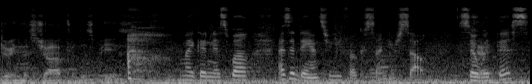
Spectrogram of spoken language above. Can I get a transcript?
doing this job for this piece? Oh, my goodness. Well, as a dancer, you focus on yourself. So with this,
